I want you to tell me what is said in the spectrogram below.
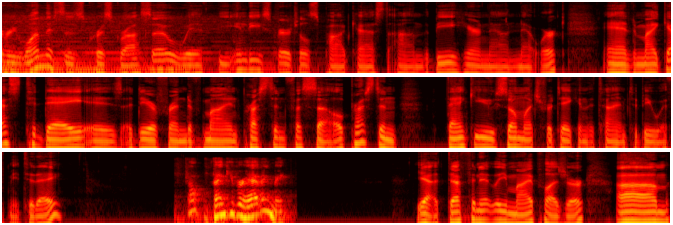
Everyone. This is Chris Grosso with the Indie Spiritualist podcast on the Be Here Now network. And my guest today is a dear friend of mine, Preston Fussell. Preston, thank you so much for taking the time to be with me today. Oh, thank you for having me. Yeah, definitely my pleasure. Um,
